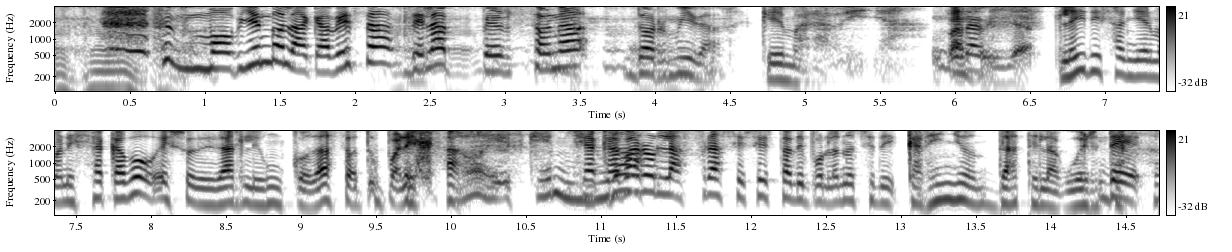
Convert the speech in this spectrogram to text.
moviendo la cabeza de la persona dormida. ¡Qué maravilla! Maravilla. Lady Saint Germain, se acabó eso de darle un codazo a tu pareja. es que Se acabaron las frases esta de por la noche de cariño, date la huerta. De-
